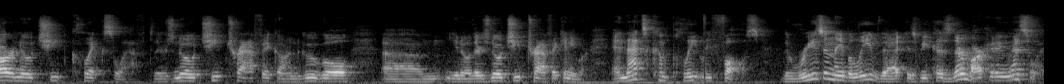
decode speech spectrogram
are no cheap clicks left. There's no cheap traffic on Google. Um, you know, there's no cheap traffic anywhere. And that's completely false. The reason they believe that is because they're marketing this way.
